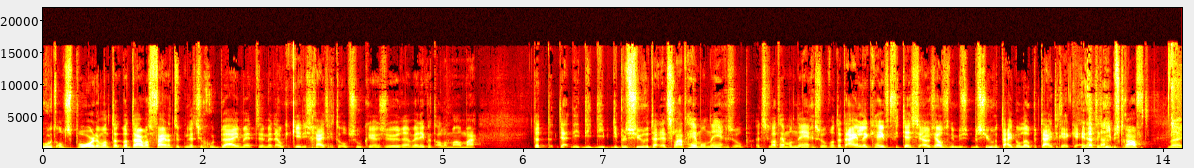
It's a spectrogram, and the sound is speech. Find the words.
hoe het ontspoorde. Want, dat- want daar was Fijn natuurlijk net zo goed bij met, eh, met elke keer die scheidsrechter opzoeken en zeuren en weet ik wat allemaal. Maar dat, die, die, die, die blessuretijd, het slaat helemaal nergens op. Het slaat helemaal nergens op. Want uiteindelijk heeft Vitesse zelfs in de blessuretijd nog lopen tijd rekken. En dat is niet bestraft. Nee.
